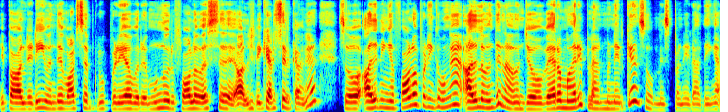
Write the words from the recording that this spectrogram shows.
இப்போ ஆல்ரெடி வந்து வாட்ஸ்அப் குரூப் வழியாக ஒரு முந்நூறு ஃபாலோவர்ஸ் ஆல்ரெடி கிடச்சிருக்காங்க. ஸோ அது நீங்கள் ஃபாலோ பண்ணிக்கோங்க. அதில் வந்து நான் கொஞ்சம் வேறு மாதிரி பிளான் பண்ணியிருக்கேன். ஸோ மிஸ் பண்ணிடாதீங்க.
